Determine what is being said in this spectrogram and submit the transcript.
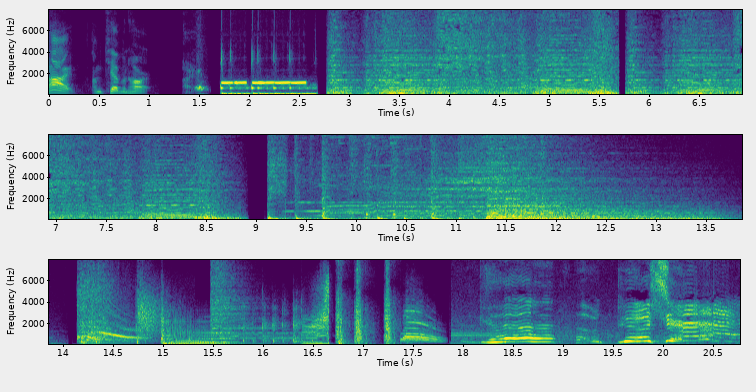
Hi, I'm Kevin Hart. Good, good shit!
